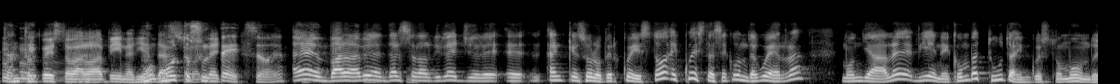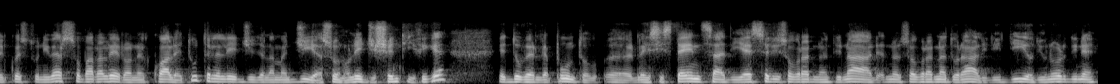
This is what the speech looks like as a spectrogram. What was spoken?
Tanto questo vale la pena di andare molto sul pezzo eh? Eh, vale la pena andarselo a rileggere eh, anche solo per questo e questa seconda guerra mondiale viene combattuta in questo mondo in questo universo parallelo nel quale tutte le leggi della magia sono leggi scientifiche e dove appunto eh, l'esistenza di esseri sovrannaturali, sovrannaturali di Dio di un ordine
